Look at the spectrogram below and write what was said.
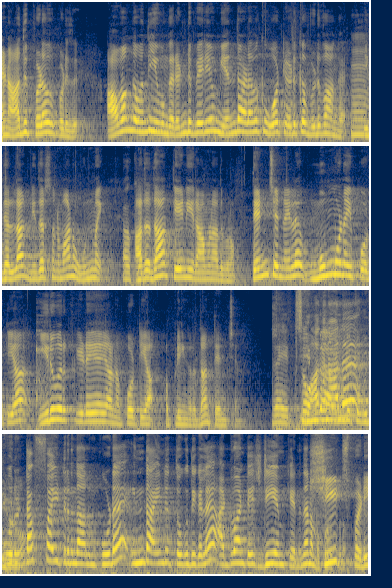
ஏன்னா அது பிளவுபடுது. அவங்க வந்து இவங்க ரெண்டு பேரையும் எந்த அளவுக்கு ஓட்டு எடுக்க விடுவாங்க? இதெல்லாம் நிதர்சனமான உண்மை. அதுதான் தேனி ராமநாதபுரம். தென் சென்னையில மும்முனை போட்டியா இருவருக்கு இடையேயான போட்டியா அப்படிங்கிறது தான் தென் சென்னை. ரைட் ஸோ அதனால ஒரு டஃப் ஃபைட் இருந்தாலும் கூட இந்த ஐந்து தொகுதிகளை அட்வான்டேஜ் டிஎம்கே தான் நம்ம ஷீட்ஸ் படி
